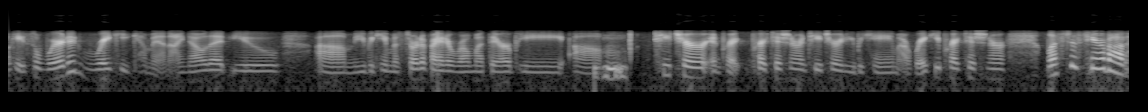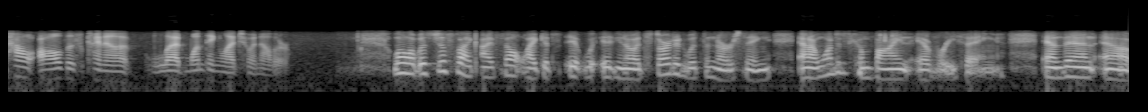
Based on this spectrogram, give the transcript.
okay, so where did Reiki come in? I know that you um, you became a certified aromatherapy um, Mhm. teacher and pra- practitioner and teacher, and you became a Reiki practitioner. Let's just hear about how all this kind of led one thing led to another. Well, it was just like I felt like it's it, w- it you know it started with the nursing, and I wanted to combine everything. And then uh,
